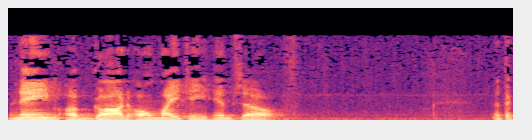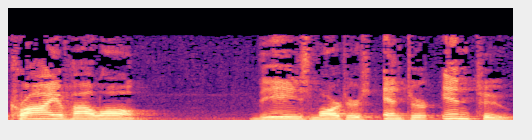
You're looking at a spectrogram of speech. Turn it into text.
name of God Almighty Himself. At the cry of how long, these martyrs enter into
